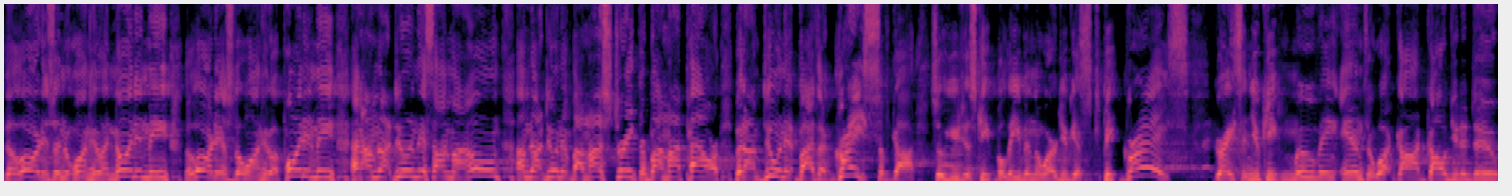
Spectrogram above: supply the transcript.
The Lord is the one who anointed me. The Lord is the one who appointed me. And I'm not doing this on my own. I'm not doing it by my strength or by my power, but I'm doing it by the grace of God. So you just keep believing the word. You just speak grace grace and you keep moving into what God called you to do.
